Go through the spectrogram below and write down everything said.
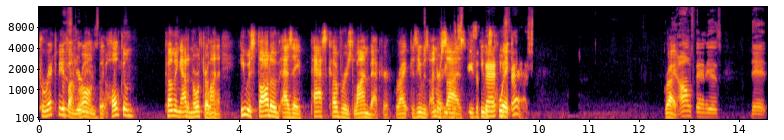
correct me if I'm wrong, but Holcomb coming out of North Carolina, he was thought of as a pass coverage linebacker, right? Because he was undersized. He's, a he was fat, he's quick. fast. Right. And all I'm saying is that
